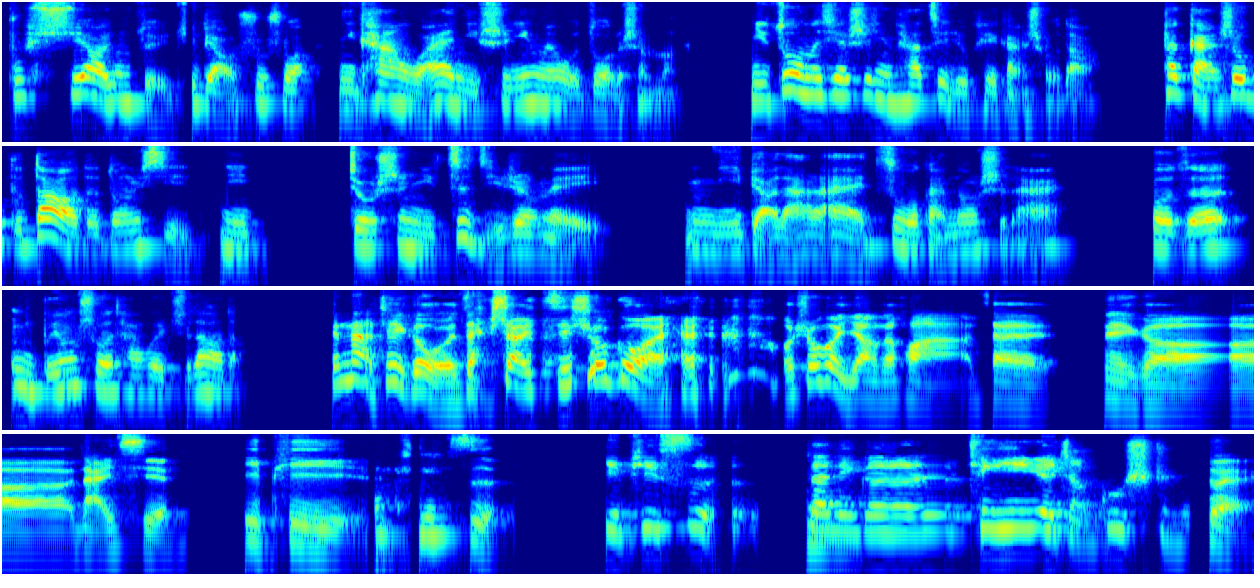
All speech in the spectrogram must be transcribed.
不需要用嘴去表述说“你看我爱你是因为我做了什么”，你做那些事情，他自己就可以感受到。他感受不到的东西，你就是你自己认为你表达了爱，自我感动式的爱，否则你不用说他会知道的。那这个我在上一期说过，哎，我说过一样的话，在。那个呃哪一期？EP 四，EP 四，在那个听音乐讲故事。对，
